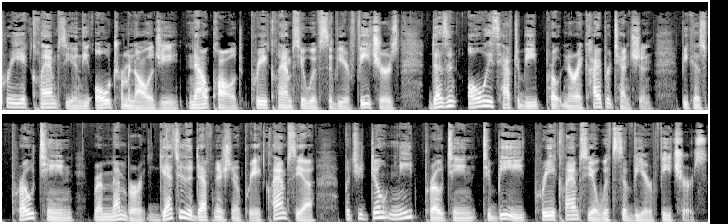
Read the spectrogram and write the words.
preeclampsia in the old terminology, now called preeclampsia with severe features, doesn't always have to be proteinuric hypertension because protein, remember, gets you the definition of preeclampsia, but you don't need protein to be preeclampsia with severe features.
